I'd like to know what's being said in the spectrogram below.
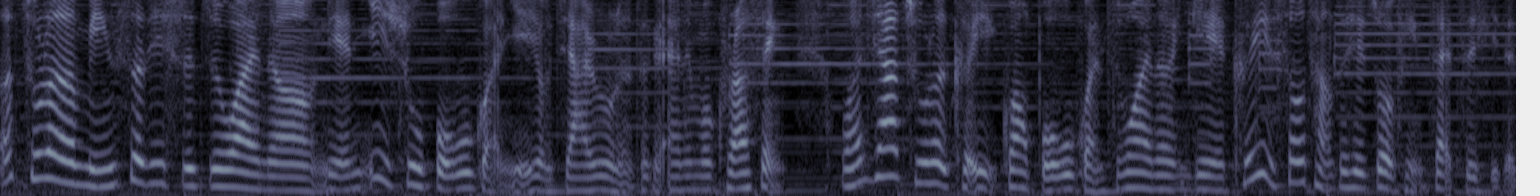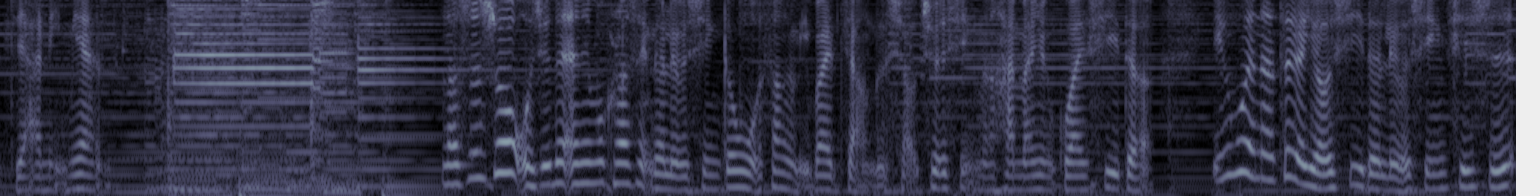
而除了名设计师之外呢，连艺术博物馆也有加入了这个 Animal Crossing。玩家除了可以逛博物馆之外呢，也可以收藏这些作品在自己的家里面。老实说，我觉得 Animal Crossing 的流行跟我上个礼拜讲的小确幸呢，还蛮有关系的。因为呢，这个游戏的流行其实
